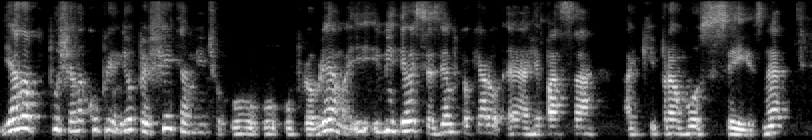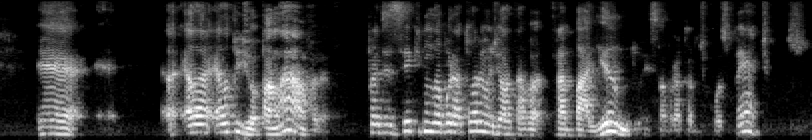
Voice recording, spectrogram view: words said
e ela, puxa, ela compreendeu perfeitamente o, o, o problema e, e, me deu esse exemplo que eu quero é, repassar aqui para vocês, né? É, ela, ela pediu a palavra para dizer que no laboratório onde ela estava trabalhando, esse laboratório de cosméticos,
